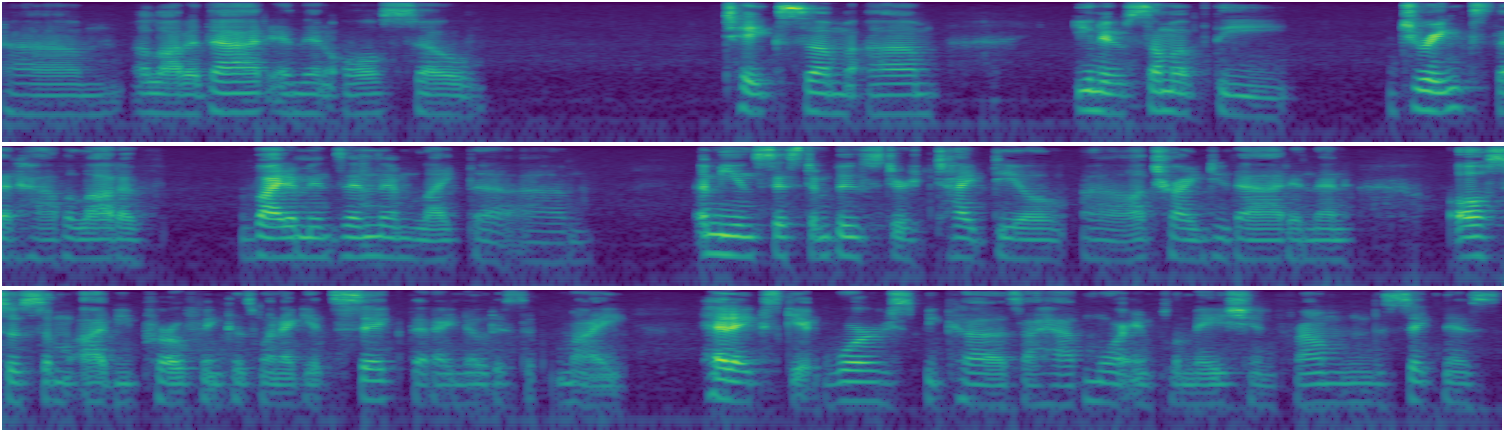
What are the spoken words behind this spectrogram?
um, a lot of that, and then also take some, um, you know, some of the drinks that have a lot of vitamins in them, like the um, immune system booster type deal. Uh, I'll try and do that, and then also some ibuprofen because when I get sick, that I notice that my headaches get worse because I have more inflammation from the sickness.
